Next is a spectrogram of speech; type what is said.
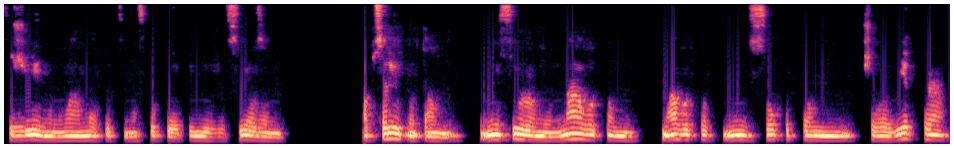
к сожалению, на моем опыте, насколько я это вижу, связан абсолютно там не с уровнем навыком, навыков, не с опытом человека,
